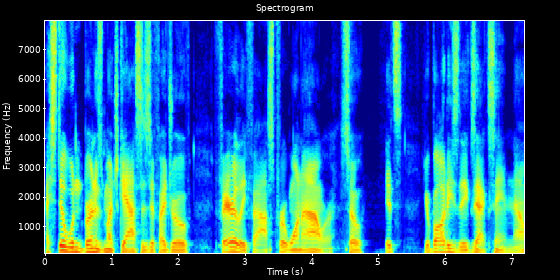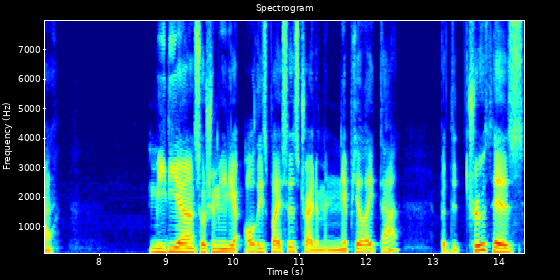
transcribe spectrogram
I still wouldn't burn as much gas as if I drove fairly fast for one hour. So it's your body's the exact same. Now, media, social media, all these places try to manipulate that. But the truth is,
